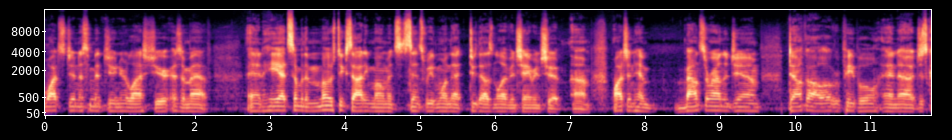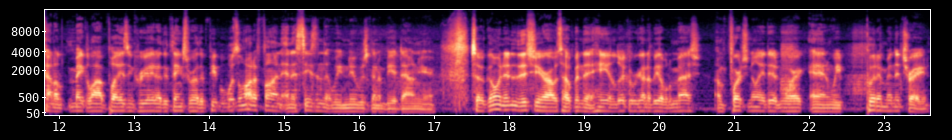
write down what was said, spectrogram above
watch Dennis Smith Jr. last year as a Mav, and he had some of the most exciting moments since we had won that 2011 championship. Um, watching him bounce around the gym, dunk all over people and uh, just kind of make a lot of plays and create other things for other people was a lot of fun and a season that we knew was going to be a down year. So going into this year, I was hoping that he and Luka were going to be able to mesh. Unfortunately, it didn't work, and we put him in the trade.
